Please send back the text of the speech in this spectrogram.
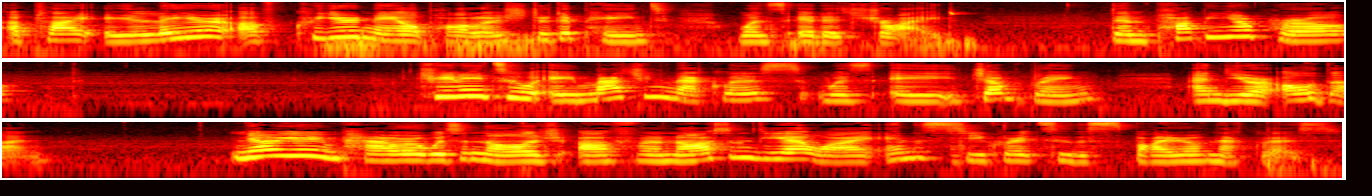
apply a layer of clear nail polish to the paint once it is dried. Then pop in your pearl Chain it to a matching necklace with a jump ring and you're all done. Now you're empowered with the knowledge of an awesome DIY and the secret to the spiral necklace.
